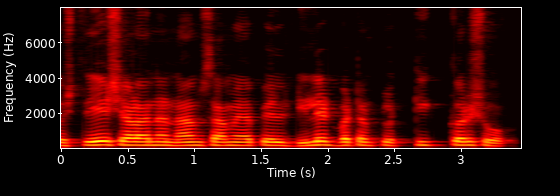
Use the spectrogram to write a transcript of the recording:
તો તે શાળાના નામ સામે આપેલ ડિલેટ બટન પર ક્લિક કરશો.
